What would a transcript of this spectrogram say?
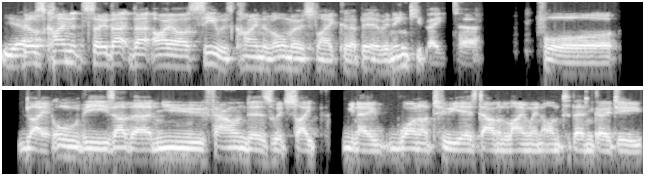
yeah, there was kind of so that that IRC was kind of almost like a bit of an incubator for like all these other new founders, which like you know one or two years down the line went on to then go do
